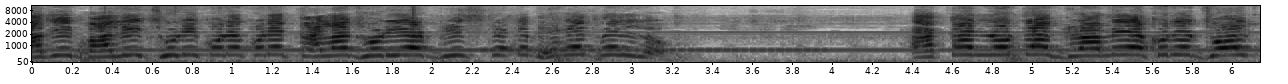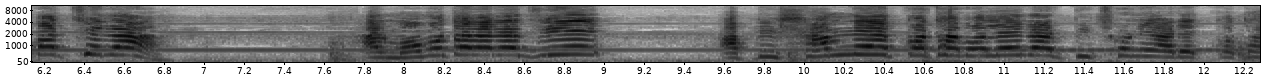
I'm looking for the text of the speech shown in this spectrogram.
আজ এই বালি চুরি করে করে কালা ঝরিয়ার ব্রিজটাকে ভেঙে ফেলল। একান্নটা গ্রামে এখনও জল পাচ্ছে না। আর মমতা ব্যানার্জি, আপনি সামনে এক কথা বলেন আর পিছনে আরেক কথা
